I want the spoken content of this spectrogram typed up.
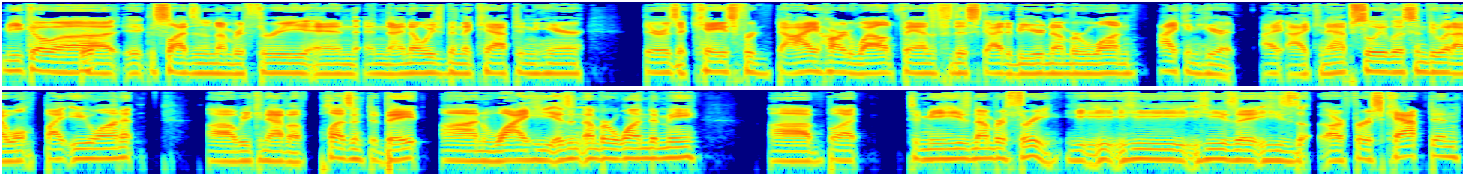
Mikko uh, it slides into number three, and and I know he's been the captain here. There is a case for diehard Wild fans for this guy to be your number one. I can hear it. I, I can absolutely listen to it. I won't fight you on it. Uh, we can have a pleasant debate on why he isn't number one to me. Uh, but to me, he's number three. He he he's a he's our first captain.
